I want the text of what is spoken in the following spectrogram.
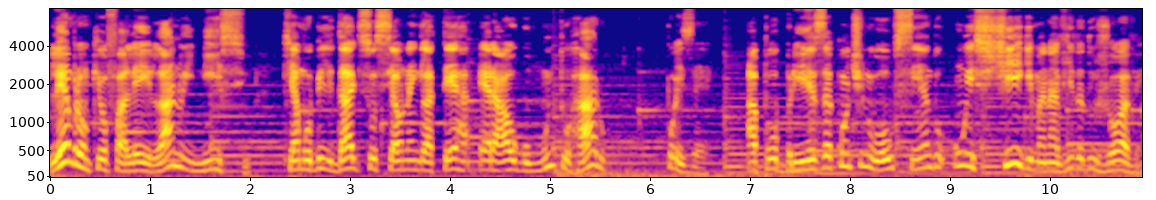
Lembram que eu falei lá no início que a mobilidade social na Inglaterra era algo muito raro? Pois é, a pobreza continuou sendo um estigma na vida do jovem,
